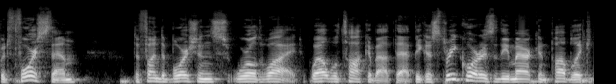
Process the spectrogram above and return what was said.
would force them to fund abortions worldwide? Well, we'll talk about that because three quarters of the American public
